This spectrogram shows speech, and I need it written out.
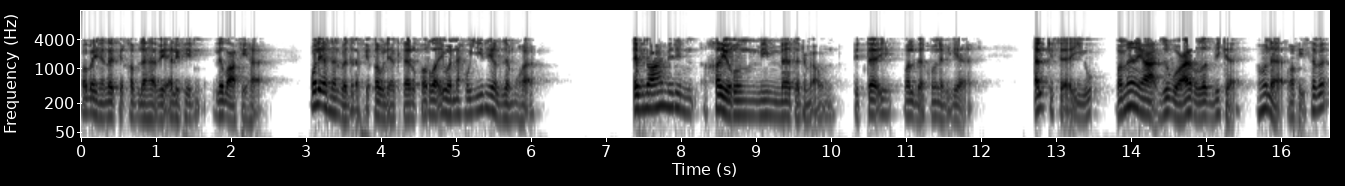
وبين التي قبلها بألف لضعفها. ولأن البدل في قول أكثر القراء والنحويين يلزمها. ابن عامر خير مما تجمعون بالتاء والباقون بالياء. الكسائي وما يعزب عن ربك هنا وفي سبأ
